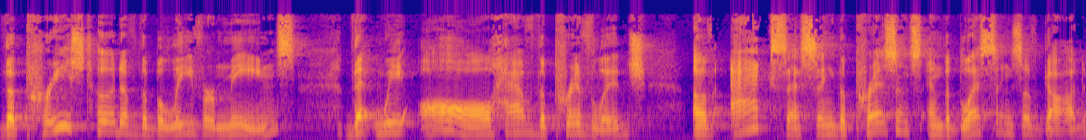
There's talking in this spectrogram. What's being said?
The priesthood of the believer means that we all have the privilege of accessing the presence and the blessings of God,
